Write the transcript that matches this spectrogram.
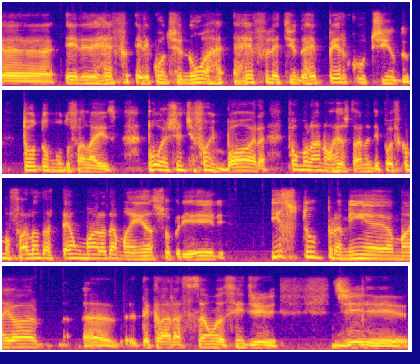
Uh, ele, ele continua refletindo, repercutindo. Todo mundo fala isso. Pô, a gente foi embora, fomos lá num restaurante, depois ficamos falando até uma hora da manhã sobre ele. Isto, para mim, é a maior uh, declaração assim de, de,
